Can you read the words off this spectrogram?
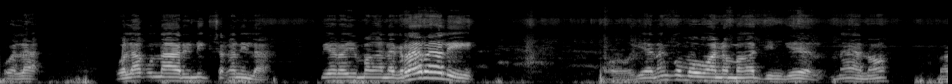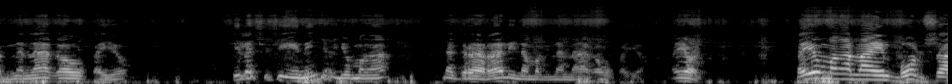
Wala. Wala akong narinig sa kanila. Pero yung mga nagrarally, oh, yan ang gumawa ng mga jingle na ano, magnanakaw kayo. Sila sisihin ninyo yung mga nagrarally na magnanakaw kayo. Ayun. Kayong mga na-involved sa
